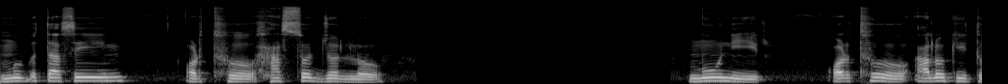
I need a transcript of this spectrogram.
মুবতাসিম, অর্থ হাস্যোজ্জ্বল্য। মুনির, অর্থ আলোকিত।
